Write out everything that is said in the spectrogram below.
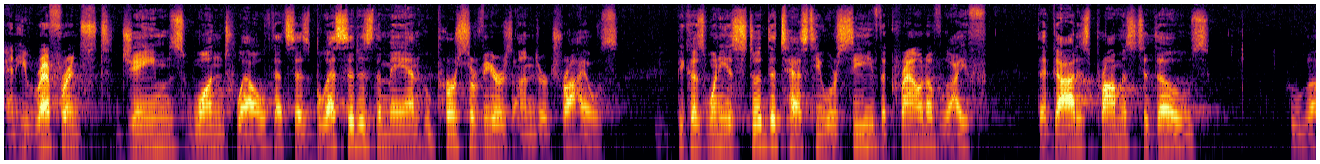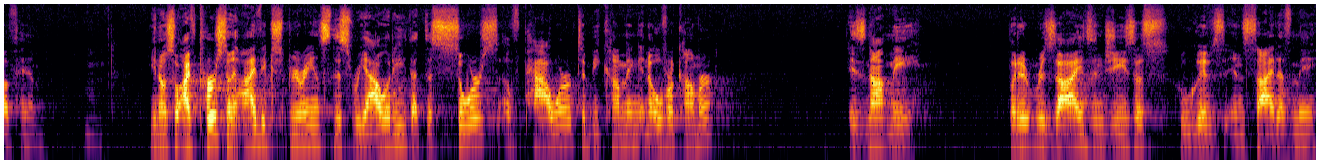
And he referenced James 1:12 that says, "Blessed is the man who perseveres under trials, because when he has stood the test, he will receive the crown of life that God has promised to those who love him. You know, so I've personally, I've experienced this reality that the source of power to becoming an overcomer is not me, but it resides in Jesus who lives inside of me.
